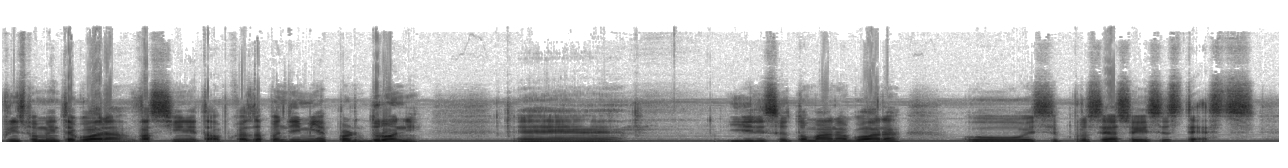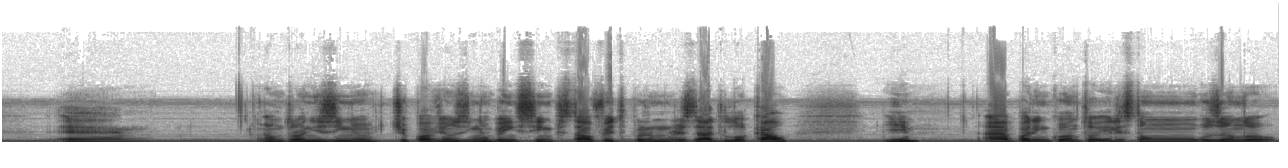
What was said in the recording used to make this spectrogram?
principalmente agora vacina e tal, por causa da pandemia, por drone. É, e eles retomaram agora o, esse processo, aí, esses testes. É, é um dronezinho, tipo aviãozinho, bem simples, tal, feito por uma universidade local. E ah, por enquanto eles estão usando,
